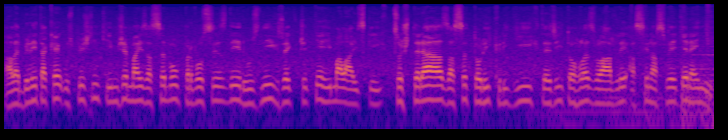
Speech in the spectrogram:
ale byli také úspěšní tím, že mají za sebou prvosjezdy různých řek, včetně himalajských, což teda zase tolik lidí, kteří tohle zvládli, asi na světě není.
